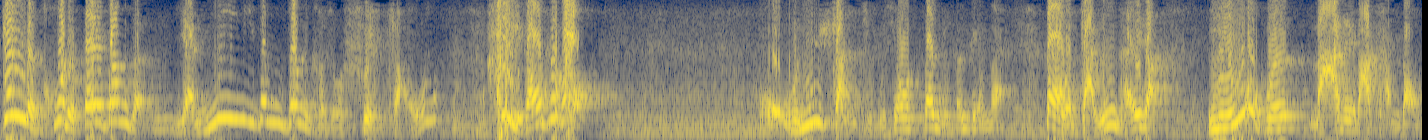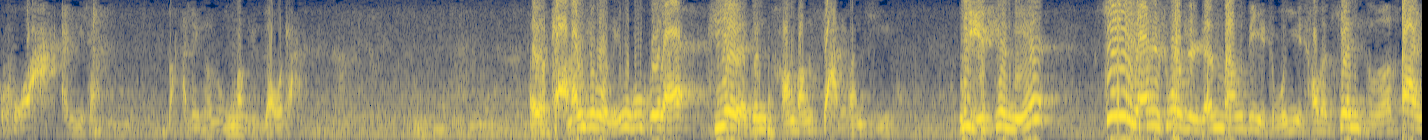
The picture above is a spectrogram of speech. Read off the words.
真的拖着腮帮子，眼眯眯瞪瞪，可就睡着了。睡着之后，魂上九霄三十三殿外，到了斩龙台上，灵魂拿着一把砍刀，咵一下，把这个龙王给腰斩。哎呦，斩完之后，灵魂回来，接着跟唐王下这盘棋。李世民。虽然说是人王地主一朝的天子，但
